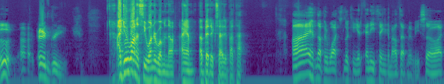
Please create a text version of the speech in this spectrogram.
Ooh, angry. I do want to see Wonder Woman though. I am a bit excited about that. I have not been watching, looking at anything about that movie. So I,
